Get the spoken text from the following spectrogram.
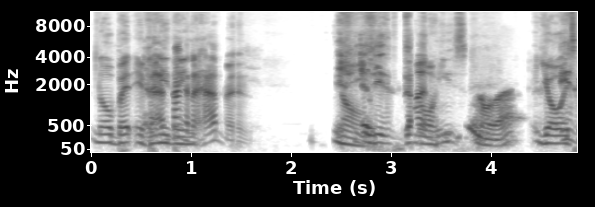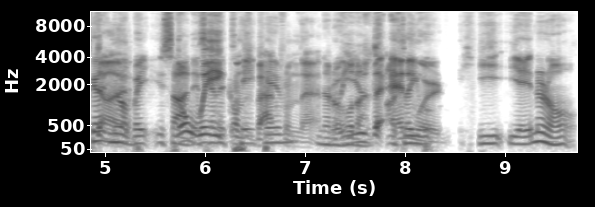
no, but if That's anything, not gonna happen. no, he's done. no, he's You know that. Yo, He's it's gonna no, but Saad, No it's way gonna he comes take back him, from that, No, no, bro. He hold on. used the I'll tell you what, N-word. He, yeah, no, no.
